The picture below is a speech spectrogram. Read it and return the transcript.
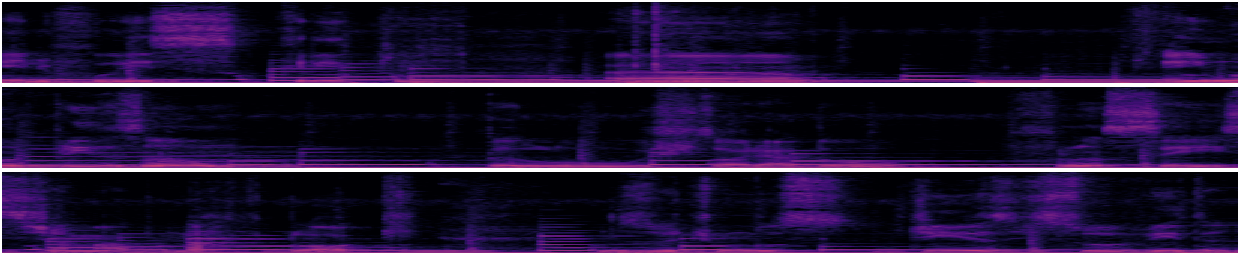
Ele foi escrito ah, em uma prisão pelo historiador francês chamado Marc Bloch nos últimos dias de sua vida.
